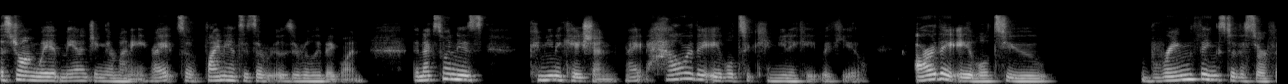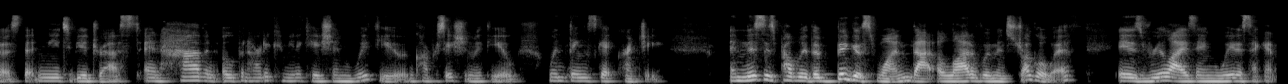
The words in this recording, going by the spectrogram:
a strong way of managing their money, right? So finance is a, is a really big one. The next one is communication, right? How are they able to communicate with you? Are they able to bring things to the surface that need to be addressed and have an open hearted communication with you and conversation with you when things get crunchy. And this is probably the biggest one that a lot of women struggle with is realizing wait a second,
